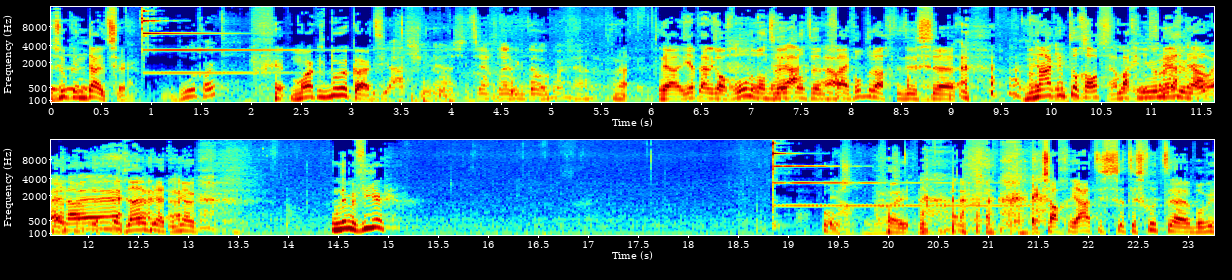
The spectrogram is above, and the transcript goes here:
zoeken een Duitser. Boergaard? Marcus Boerkaart. Ja, shit. Ja, als je het zegt, weet ik het ook hoor. Ja. Ja, je hebt eigenlijk al gewonnen, want we, Ja, want we hebben ja. vijf opdrachten. Dus eh, we maken hem toch af. Dan mag je niet meer meedoen nou, hè? Nou, eh. Zuiver. Nou, nummer vier. Hoi. ik zag, ja, het is, het is goed, eh, Bobby.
